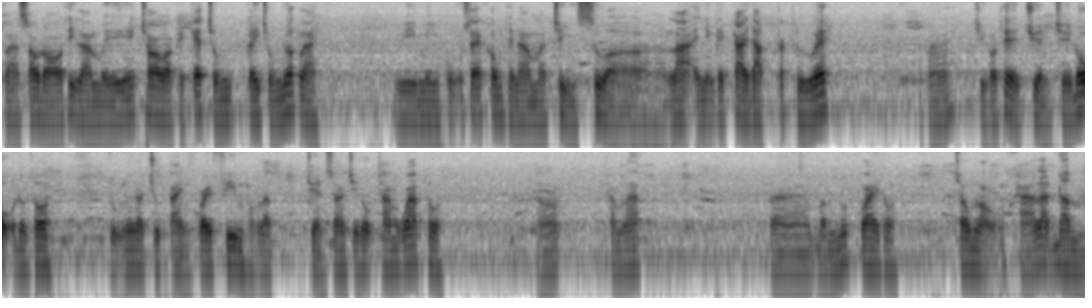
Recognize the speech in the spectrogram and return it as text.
Và sau đó thì là mới cho vào cái két chống cây chống nước này vì mình cũng sẽ không thể nào mà chỉnh sửa lại những cái cài đặt các thứ ấy. Đấy, chỉ có thể chuyển chế độ được thôi. Dụ như là chụp ảnh quay phim hoặc là chuyển sang chế độ time warp thôi. Đó time lapse. Và bấm nút quay thôi. Trông nó cũng khá là đầm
